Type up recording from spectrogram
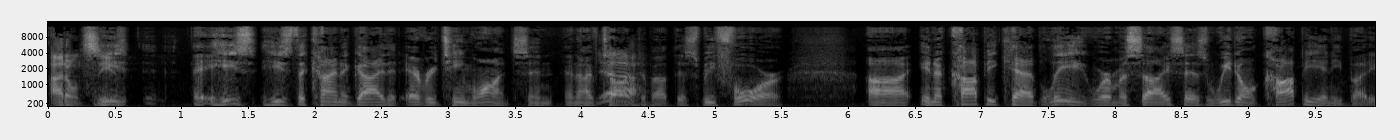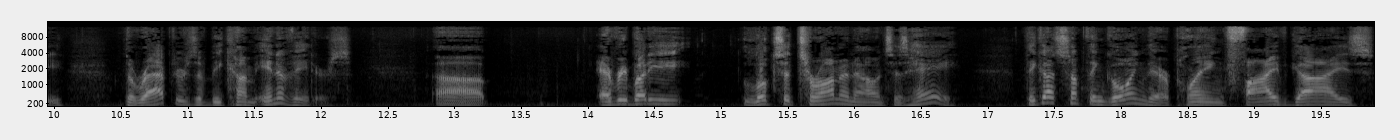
I don't see he's, it. He's, he's the kind of guy that every team wants. And, and I've yeah. talked about this before. Uh, in a copycat league where Masai says we don't copy anybody, the Raptors have become innovators. Uh, everybody looks at Toronto now and says, hey, they got something going there playing five guys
